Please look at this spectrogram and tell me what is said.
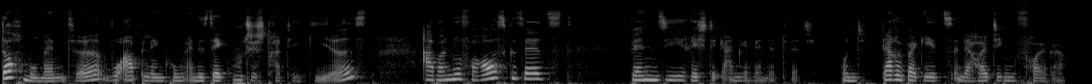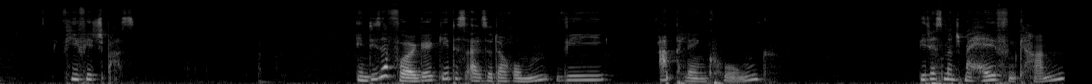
doch Momente, wo Ablenkung eine sehr gute Strategie ist, aber nur vorausgesetzt, wenn sie richtig angewendet wird. Und darüber geht es in der heutigen Folge. Viel, viel Spaß! In dieser Folge geht es also darum, wie Ablenkung, wie das manchmal helfen kann,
